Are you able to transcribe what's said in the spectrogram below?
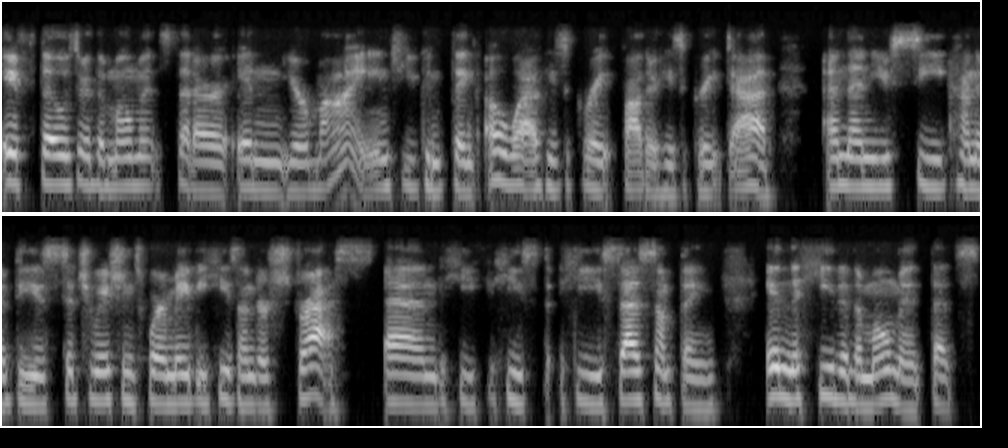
if those are the moments that are in your mind, you can think, oh wow, he's a great father, he's a great dad. And then you see kind of these situations where maybe he's under stress and he he's he says something in the heat of the moment that's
